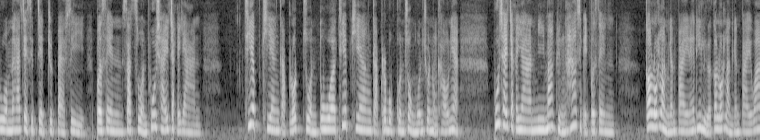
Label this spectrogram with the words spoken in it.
รวมนะคะ77.84เปอร์เซ็นต์สัดส่วนผู้ใช้จักรยาน เทียบเคียงกับรถส่วนตัว เทียบเคียงกับระบบขนส่งมวลชนของเขาเนี่ยผู้ใช้จักรยานมีมากถึง 51%ก็ลดหลั่นกันไปนะที่เหลือก็ลดหลั่นกันไปว่า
